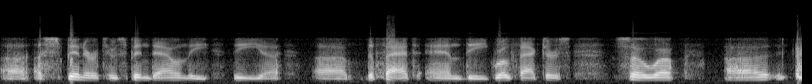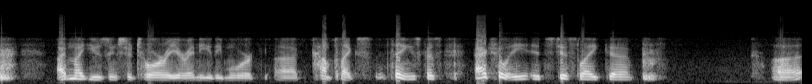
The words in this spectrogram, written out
uh, a spinner to spin down the the uh, uh, the fat and the growth factors. So. Uh, uh, I'm not using Cytori or any of the more uh, complex things because actually it's just like uh, uh,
